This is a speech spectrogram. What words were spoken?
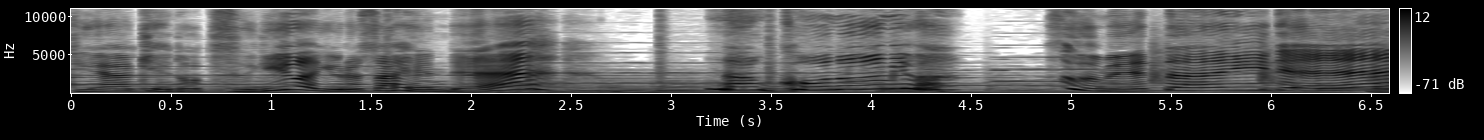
せやけど次は許さへんで。南高の海は。冷たいで。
